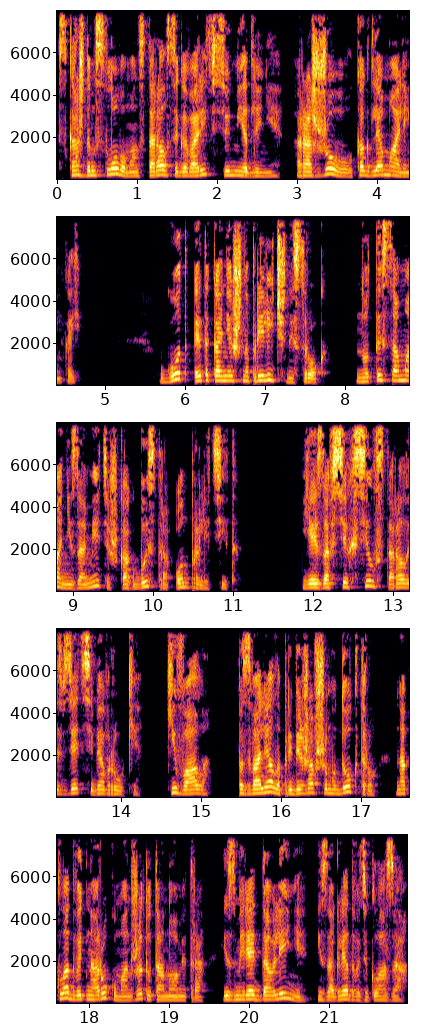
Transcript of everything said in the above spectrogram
С каждым словом он старался говорить все медленнее, разжевывал, как для маленькой. Год – это, конечно, приличный срок, но ты сама не заметишь, как быстро он пролетит. Я изо всех сил старалась взять себя в руки, кивала, позволяла прибежавшему доктору накладывать на руку манжету тонометра, измерять давление и заглядывать в глаза.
